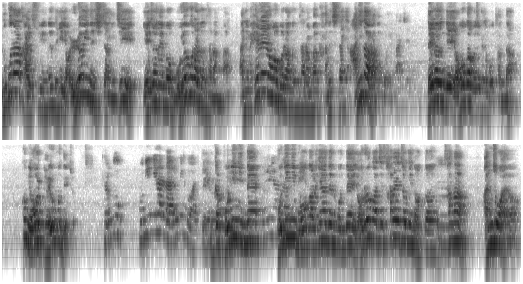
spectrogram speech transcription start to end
누구나 갈 수 있는 되게 열려 있는 시장이지 예전에 뭐 무역을 하는 사람만 아니면 해외 영업을 하는 사람만 가는 시장이 아니다라는 거예요. 맞아요. 내가 근데 영어가 부족해서 못한다? 그럼 영어를 배우면 되죠. 결국 본인이 할 나름인 것 같아요. 네, 그러니까 본인인데 본인이. 무언가를 해야 되는 건데 여러 가지 사회적인 어떤 음. 상황 안 좋아요.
